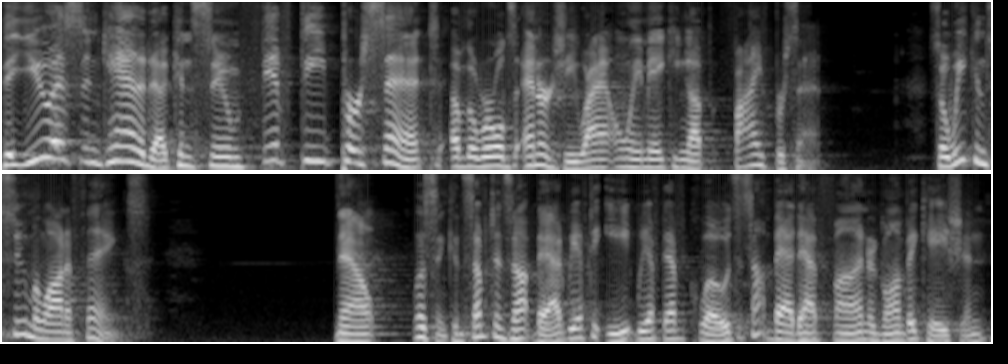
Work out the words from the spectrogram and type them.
the US and Canada consume 50% of the world's energy while only making up 5%. So we consume a lot of things. Now, listen, consumption's not bad. We have to eat, we have to have clothes. It's not bad to have fun or go on vacation.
